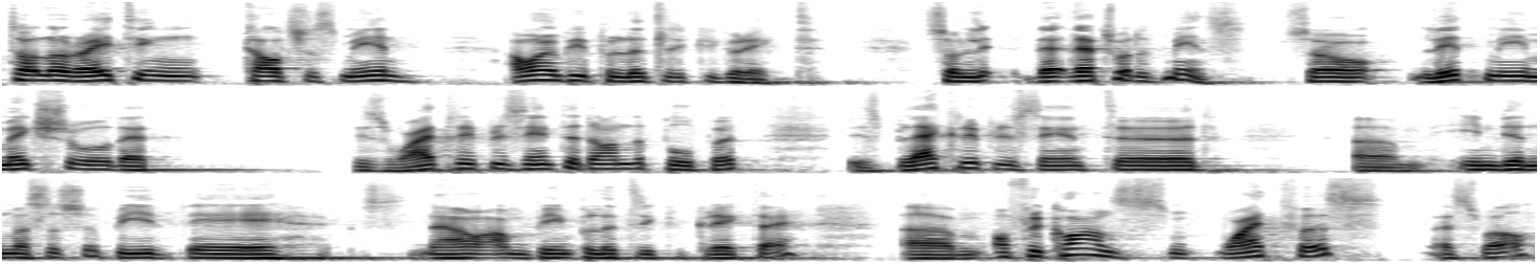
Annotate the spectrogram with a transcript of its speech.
tolerating cultures mean? I want to be politically correct. So that, that's what it means. So let me make sure that there's white represented on the pulpit, there's black represented, um, Indian be there. Now I'm being politically correct, eh? Um, Afrikaans, white first as well,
